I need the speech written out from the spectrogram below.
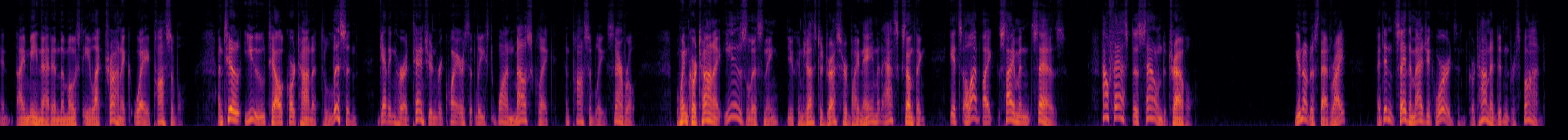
and I mean that in the most electronic way possible. Until you tell Cortana to listen, getting her attention requires at least one mouse click and possibly several. When Cortana is listening, you can just address her by name and ask something. It's a lot like Simon Says. How fast does sound travel? You noticed that, right? I didn't say the magic words, and Cortana didn't respond.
